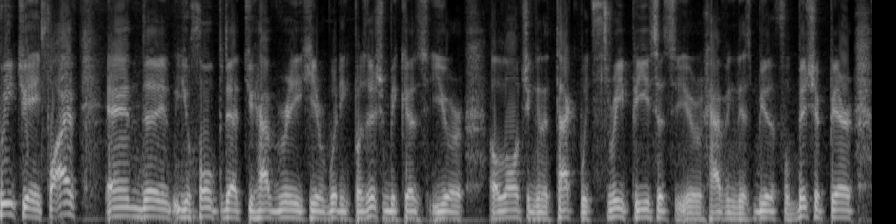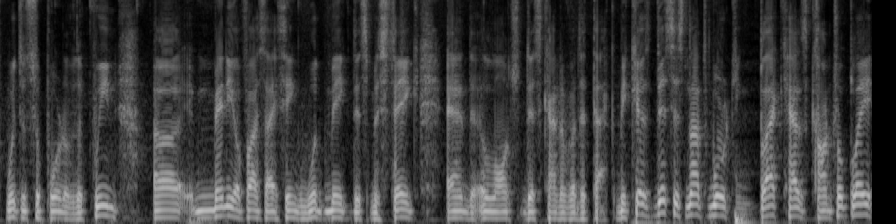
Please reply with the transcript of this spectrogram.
Queen to a5 and uh, you hope that you have really here winning position because you're uh, launching an attack with three pieces. You're having this beautiful bishop pair with the support of the queen. Uh, many of us i think would make this mistake and launch this kind of an attack because this is not working. Black has control play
